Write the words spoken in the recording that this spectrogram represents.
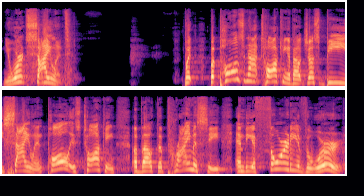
You weren't silent. But, but Paul's not talking about just be silent. Paul is talking about the primacy and the authority of the word.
